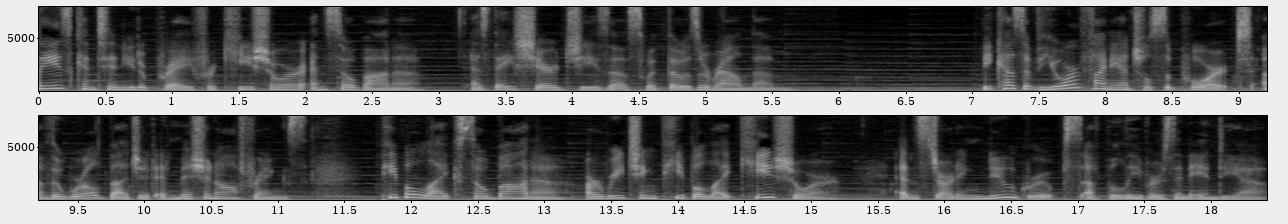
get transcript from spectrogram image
Please continue to pray for Kishore and Sobana as they share Jesus with those around them. Because of your financial support of the World Budget and mission offerings, people like Sobana are reaching people like Kishore and starting new groups of believers in India.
